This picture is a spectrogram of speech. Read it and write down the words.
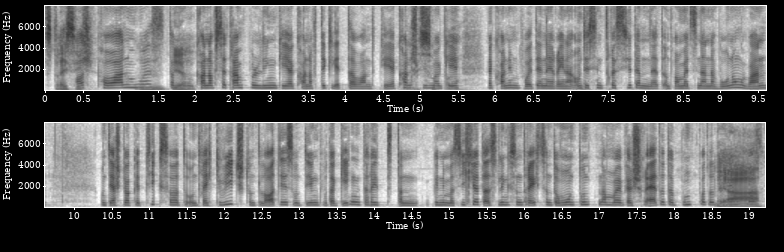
Stressig. auspowern muss, mhm, dann ja. kann er auf sein Trampolin gehen, er kann auf die Kletterwand gehen, er kann ja, schwimmen super. gehen, er kann im Wald rennen und das interessiert ihm nicht. Und wenn wir jetzt in einer Wohnung waren und der starke Ticks hat und recht quietscht und laut ist und irgendwo dagegen tritt, dann bin ich mir sicher, dass links und rechts und oben und unten einmal wer schreit oder pumpert oder ja. irgendwas.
